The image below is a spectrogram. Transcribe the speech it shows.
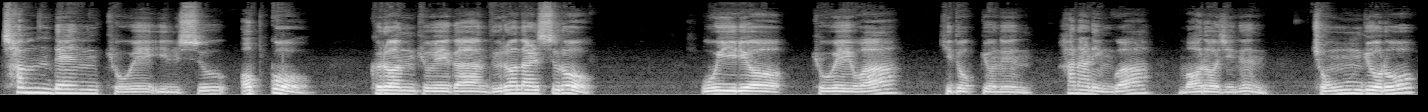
참된 교회일 수 없고 그런 교회가 늘어날수록 오히려 교회와 기독교는 하나님과 멀어지는 종교로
